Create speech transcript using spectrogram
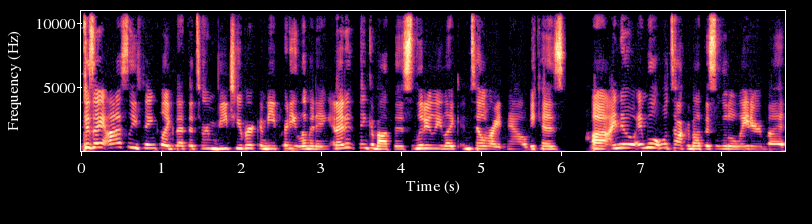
Because I honestly think like that the term VTuber can be pretty limiting, and I didn't think about this literally like until right now because uh, I know, and we'll we'll talk about this a little later, but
